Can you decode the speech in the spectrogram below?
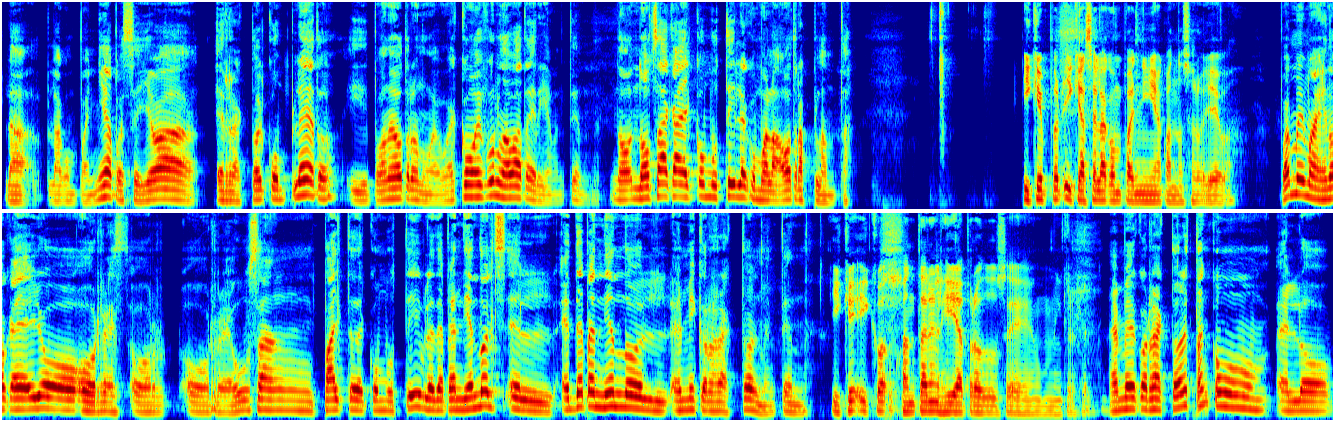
La, la compañía pues se lleva el reactor completo y pone otro nuevo. Es como si fuera una batería, ¿me entiendes? No, no saca el combustible como las otras plantas. ¿Y qué, ¿Y qué hace la compañía cuando se lo lleva? Pues me imagino que ellos o, res- o- o rehusan parte del combustible, dependiendo el, el- es dependiendo el, el microreactor, ¿me entiendes? ¿Y, qué, y cu- cuánta energía produce un microreactor? El microreactor están como en los,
